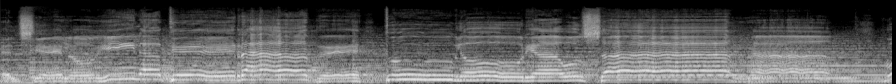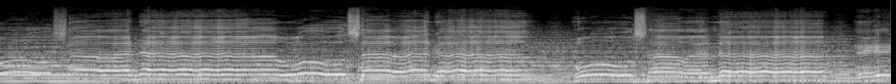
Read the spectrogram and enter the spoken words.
el cielo y la tierra de tu gloria, Osana, Osana, Osana. Osana en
